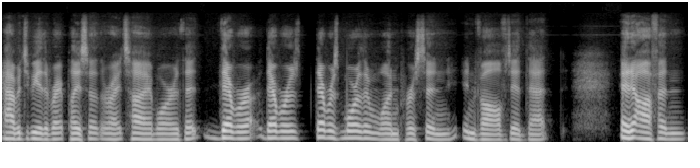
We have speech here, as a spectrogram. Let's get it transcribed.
happened to be in the right place at the right time, or that there were there was there was more than one person involved in that, and often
